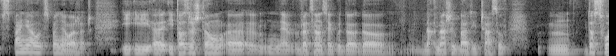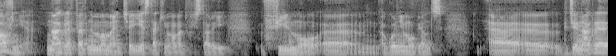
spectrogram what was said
wspaniały, wspaniała rzecz. I, i, e, i to zresztą, e, wracając jakby do, do naszych bardziej czasów, dosłownie, nagle w pewnym momencie, jest taki moment w historii filmu, e, ogólnie mówiąc, e, e, gdzie nagle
